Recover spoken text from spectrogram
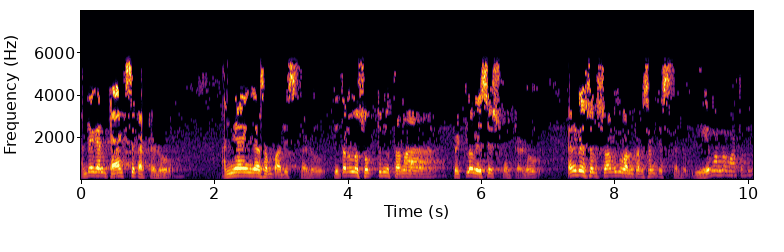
అంతేగాని ట్యాక్స్ కట్టడు అన్యాయంగా సంపాదిస్తాడు ఇతరుల సొత్తుని తన పెట్లో వేసేసుకుంటాడు వెంకటేశ్వర స్వామికి వన్ పర్సెంట్ ఇస్తాడు. ఏమన్నమాటది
